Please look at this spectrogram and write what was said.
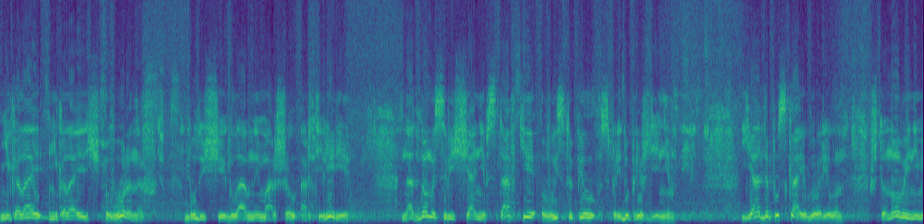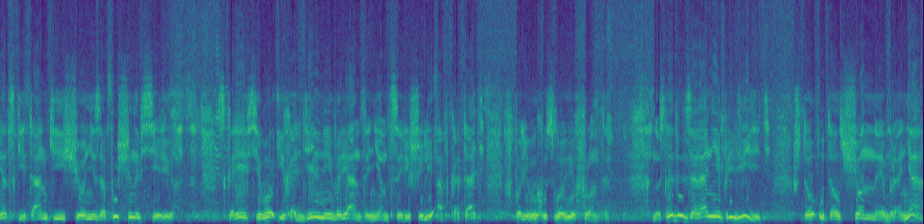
Николай Николаевич Воронов, будущий главный маршал артиллерии, на одном из совещаний в Ставке выступил с предупреждением. Я допускаю, говорил он, что новые немецкие танки еще не запущены в серию. Скорее всего, их отдельные варианты немцы решили обкатать в полевых условиях фронта. Но следует заранее предвидеть, что утолщенная броня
